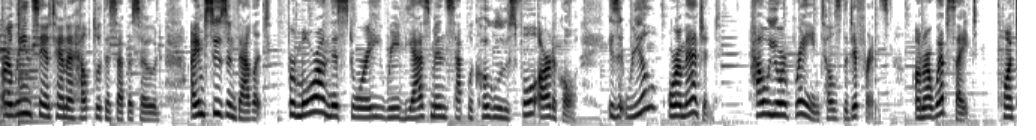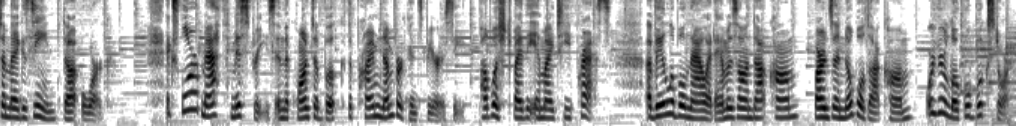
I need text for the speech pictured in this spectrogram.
Arlene Santana helped with this episode. I'm Susan Valot. For more on this story, read Yasemin Saplakoglu's full article, Is It Real or Imagined? How Your Brain Tells the Difference, on our website, quantamagazine.org. Explore math mysteries in the Quanta book, The Prime Number Conspiracy, published by the MIT Press. Available now at Amazon.com, BarnesandNoble.com, or your local bookstore.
